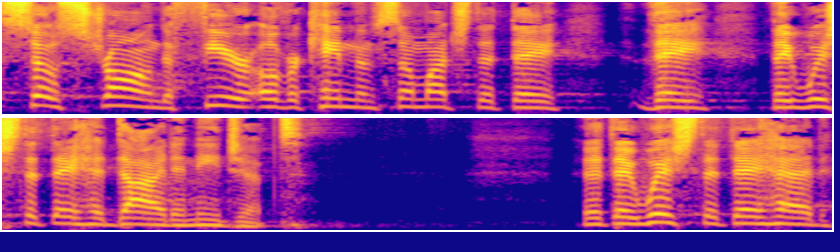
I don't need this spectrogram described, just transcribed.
so strong, the fear overcame them so much that they, they, they wish that they had died in Egypt, that they wish that they had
